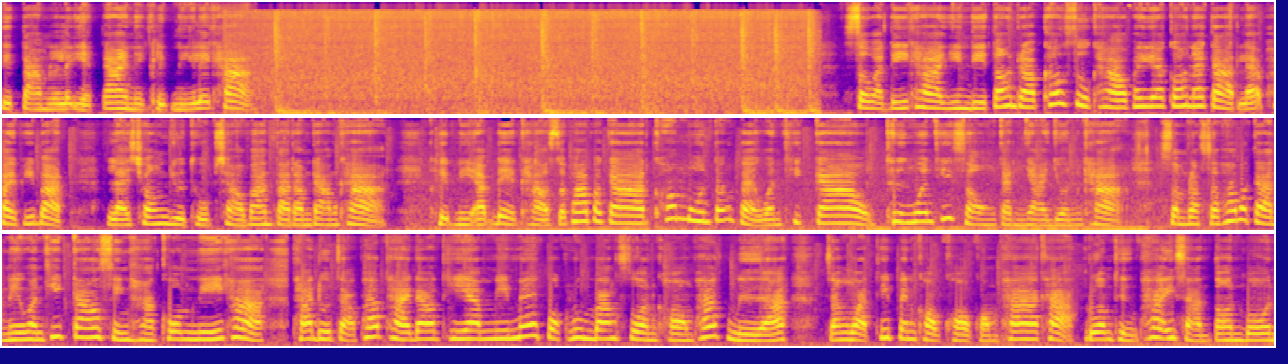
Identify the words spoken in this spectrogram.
ติดตามรายละเอียดได้ในคลิปนี้เลยค่ะ สวัสดีค่ะ ยินดีต้อนรับเข้าสู่ข่าวพยากรณ์อากาศและภัยพิบัติ และช่อง YouTube ชาวบ้านตาดำๆค่ะ คลิปนี้อัปเดตข่าวสภาพอากาศข้อมูลตั้งแต่วันที่ 9 ถึงวันที่ 2 กันยายนค่ะสำหรับสภาพอากาศในวันที่ 9 สิงหาคมนี้ค่ะ ถ้าดูจากภาพถ่ายดาวเทียมมีเมฆปกคลุมบางส่วนของภาคเหนือ จังหวัดที่เป็นขอบขอบของภาคค่ะ รวมถึงภาคอีสานตอนบน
